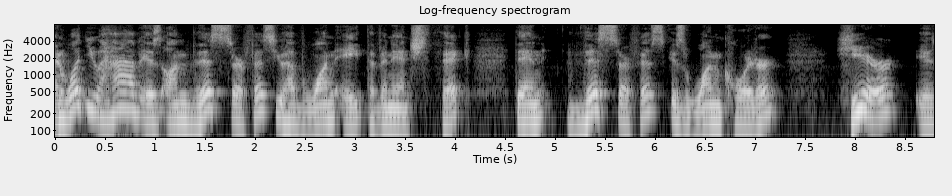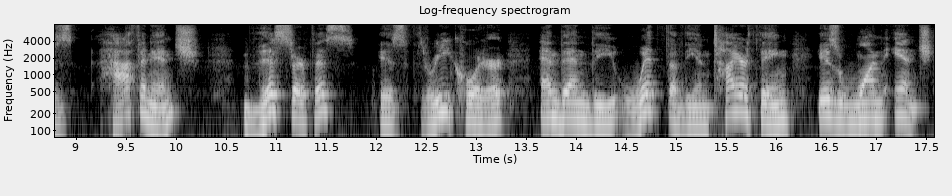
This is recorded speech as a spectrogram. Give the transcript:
And what you have is on this surface, you have one eighth of an inch thick. Then this surface is one quarter. Here is half an inch. This surface is three quarter. And then the width of the entire thing is one inch.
